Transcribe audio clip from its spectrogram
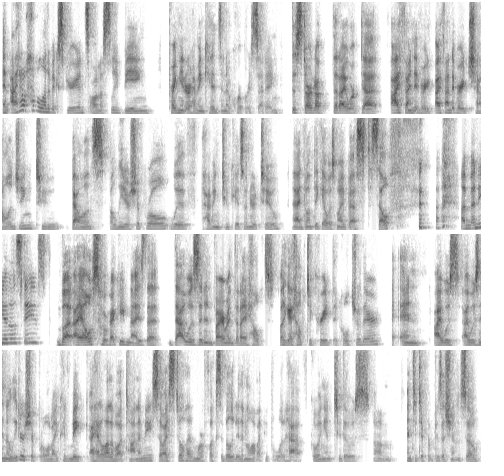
And I don't have a lot of experience, honestly, being pregnant or having kids in a corporate setting. The startup that I worked at, I find it very I found it very challenging to balance a leadership role with having two kids under two. And I don't think I was my best self on many of those days. But I also recognize that that was an environment that I helped, like I helped to create the culture there. And I was, I was in a leadership role and I could make, I had a lot of autonomy. So I still had more flexibility than a lot of people would have going into those, um, into different positions. So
